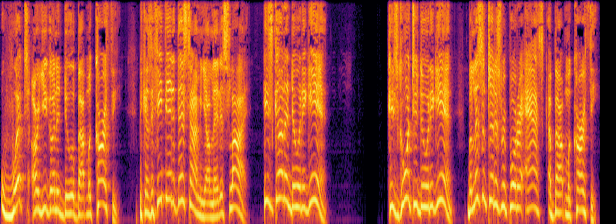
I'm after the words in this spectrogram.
what are you going to do about McCarthy? Because if he did it this time and y'all let it slide, he's gonna do it again. He's going to do it again. But listen to this reporter ask about McCarthy.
